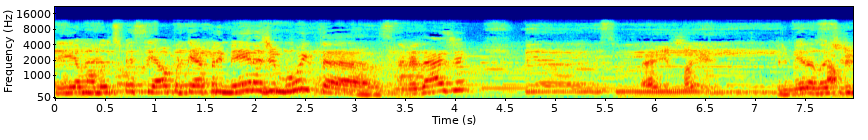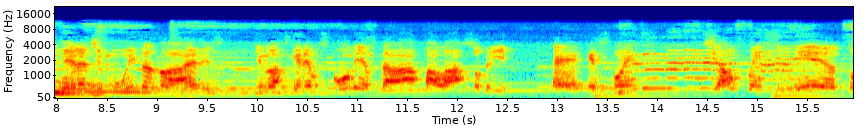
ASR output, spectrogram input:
E é uma noite especial porque é a primeira de muitas, não é verdade? É isso aí. Primeira A noite de primeira muitas. de muitas lives que nós queremos comentar, falar sobre é, questões de autoconhecimento,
